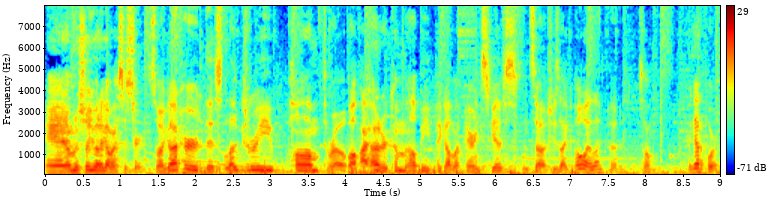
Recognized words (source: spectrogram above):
and I'm gonna show you what I got my sister. So I got her this luxury palm throw. Well, I had her come help me pick out my parents' gifts, and so she's like, oh, I like that. So I got it for her.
